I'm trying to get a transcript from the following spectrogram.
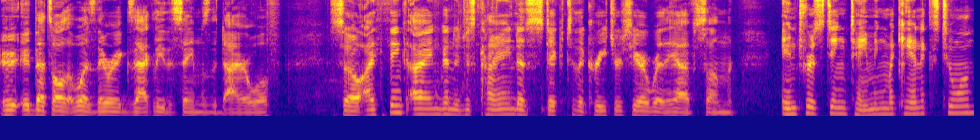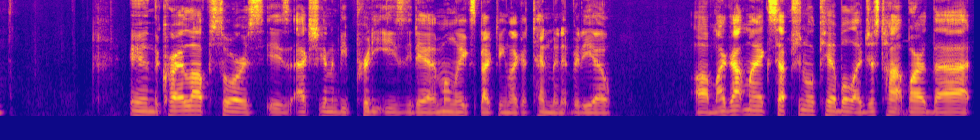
It, it, that's all it was. They were exactly the same as the Direwolf. So I think I'm going to just kind of stick to the creatures here where they have some interesting taming mechanics to them. And the Cryolophosaurus is actually going to be pretty easy today. I'm only expecting like a 10 minute video. Um, I got my exceptional kibble. I just hotbarred that.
